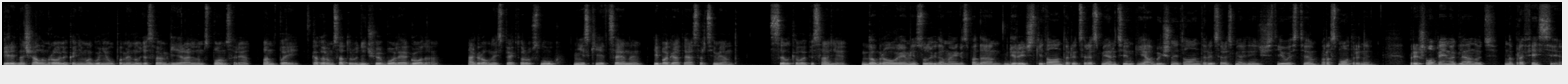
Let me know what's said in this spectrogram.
Перед началом ролика не могу не упомянуть о своем генеральном спонсоре – FunPay, с которым сотрудничаю более года. Огромный спектр услуг, низкие цены и богатый ассортимент. Ссылка в описании. Доброго времени суток, дамы и господа. Героические таланты рыцаря смерти и обычные таланты рыцаря смерти нечестивости рассмотрены. Пришло время глянуть на профессии.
